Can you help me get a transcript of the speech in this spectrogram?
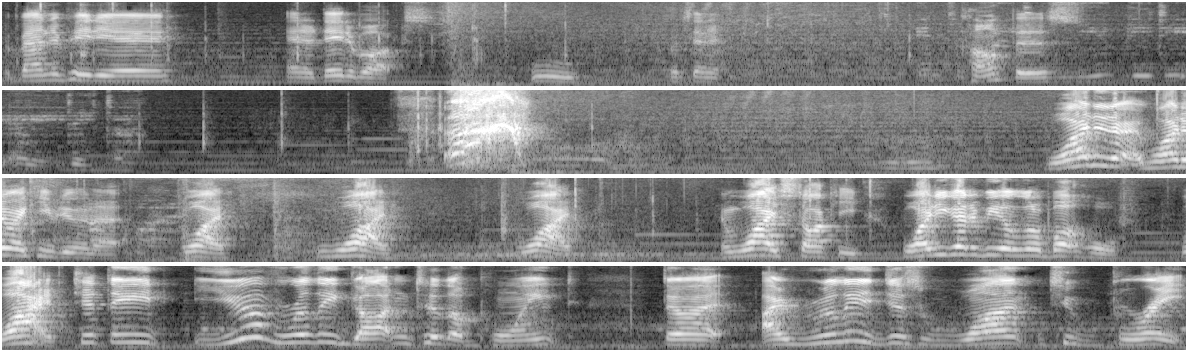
Abandoned PDA and a data box. Ooh, what's in it? Integrating compass. New PDA data. Why did I why do I keep doing that? Why? Why? Why? And why, Stocky? Why do you gotta be a little butthole? Why? Chithy, you have really gotten to the point that I really just want to break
